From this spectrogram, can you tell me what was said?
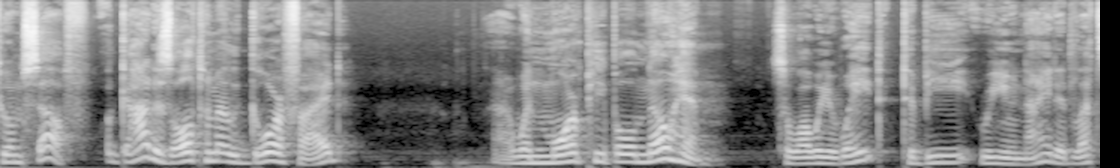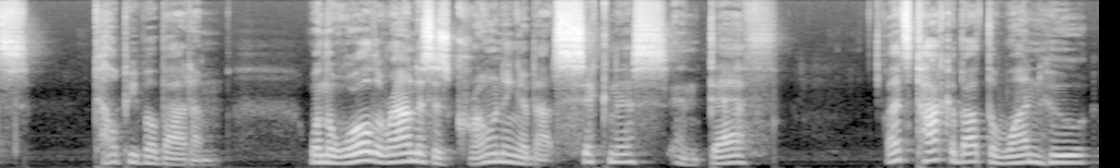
to Himself? God is ultimately glorified uh, when more people know him. So while we wait to be reunited, let's tell people about him. When the world around us is groaning about sickness and death, let's talk about the one who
